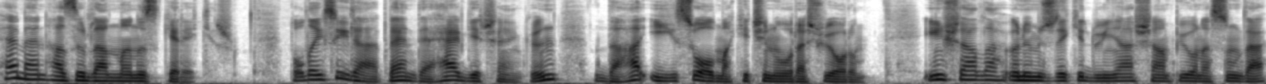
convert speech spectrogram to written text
hemen hazırlanmanız gerekir. Dolayısıyla ben de her geçen gün daha iyisi olmak için uğraşıyorum. İnşallah önümüzdeki dünya şampiyonasında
